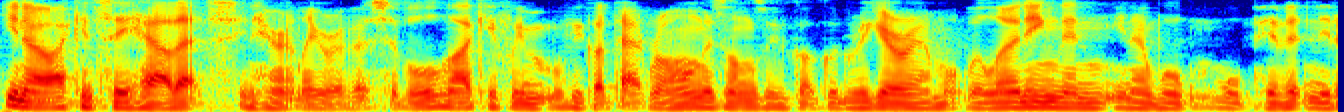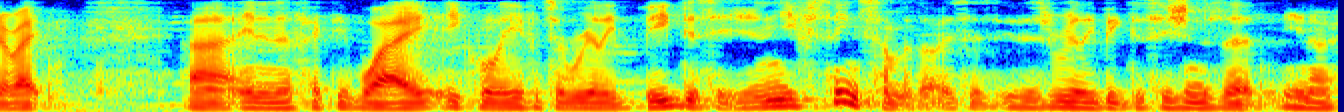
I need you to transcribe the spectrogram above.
you know, I can see how that's inherently reversible. Like if we if we got that wrong, as long as we've got good rigor around what we're learning, then you know we'll we'll pivot and iterate uh, in an effective way. Equally, if it's a really big decision, and you've seen some of those. There's, there's really big decisions that you know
